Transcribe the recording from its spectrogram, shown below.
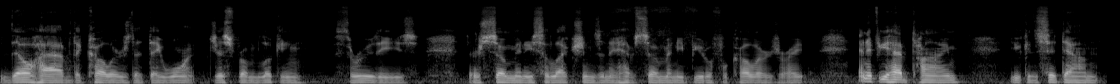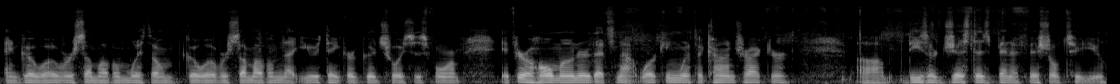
they'll have the colors that they want just from looking through these. There's so many selections and they have so many beautiful colors, right? And if you have time, you can sit down and go over some of them with them, go over some of them that you think are good choices for them. If you're a homeowner that's not working with a contractor, um, these are just as beneficial to you.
